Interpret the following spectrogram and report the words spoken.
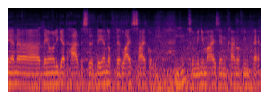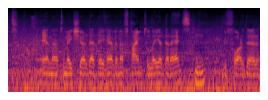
and uh, they only get harvested at the end of their life cycle to minimize any kind of impact, and uh, to make sure that they have enough time to layer their eggs before their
